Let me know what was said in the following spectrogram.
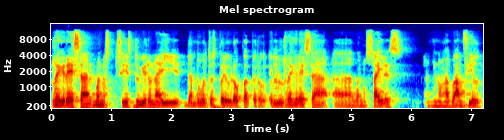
regresan, bueno, sí estuvieron ahí dando vueltas por Europa, pero él regresa a Buenos Aires, bueno, a Banfield,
